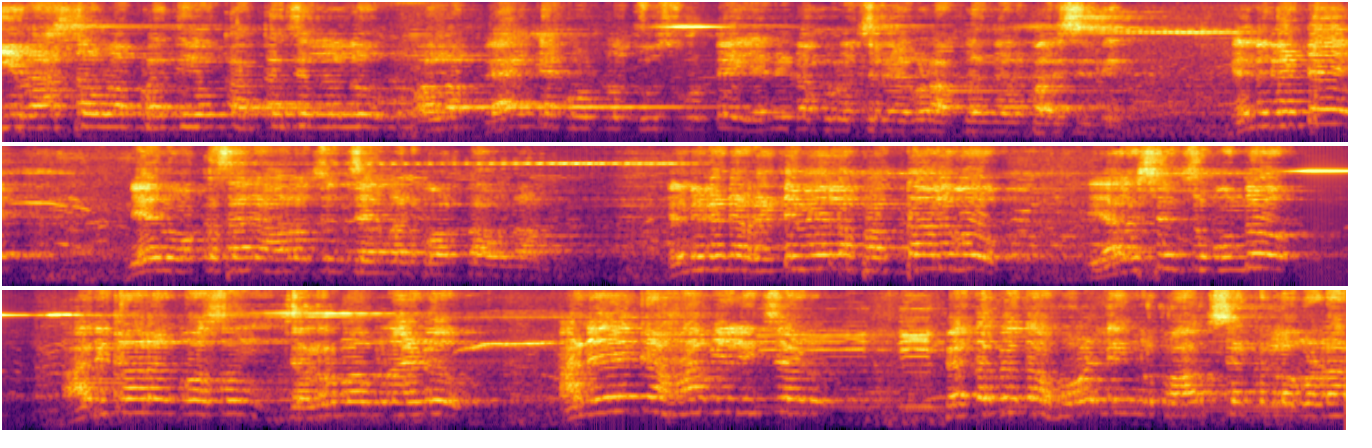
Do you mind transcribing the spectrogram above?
ఈ రాష్ట్రంలో ప్రతి ఒక్క అక్క చెల్లెలు వాళ్ళ బ్యాంక్ అకౌంట్లో చూసుకుంటే ఎన్ని డబ్బులు వచ్చినాయో కూడా అర్థం కాని పరిస్థితి. ఎందుకంటే నేను ఒక్కసారి ఆలోచన చేయమని కోరుతా ఉన్నాను. ఎందుకంటే రెండు వేల పద్నాలుగు ఎలక్షన్స్ ముందు అధికారం కోసం చంద్రబాబు నాయుడు అనేక హామీలు ఇచ్చాడు. పెద్ద పెద్ద హోల్డింగ్ పార్క్ సెంటర్లో కూడా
